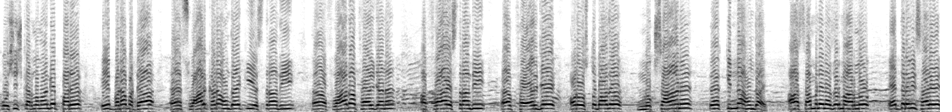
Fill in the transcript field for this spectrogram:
ਕੋਸ਼ਿਸ਼ ਕਰ ਲਵਾਂਗੇ, ਪਰ ਇਹ ਬੜਾ ਵੱਡਾ ਸਵਾਲ ਖੜਾ ਹੁੰਦਾ ਹੈ ਕਿ ਇਸ ਤਰ੍ਹਾਂ ਦੀ ਅਫਵਾਹ ਦਾ ਫੈਲ ਜਾਣਾ। ਅਫਵਾਹ ਇਸ ਤਰ੍ਹਾਂ ਦੀ ਫੈਲ ਜੇ ਔਰ ਉਸ ਤੋਂ ਬਾਅਦ ਨੁਕਸਾਨ ਕਿੰਨਾ ਹੁੰਦਾ ਹੈ। ਆ ਸਾਹਮਣੇ ਨਜ਼ਰ ਮਾਰ ਲਓ, ਇੱਧਰ ਵੀ ਸਾਰੇ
